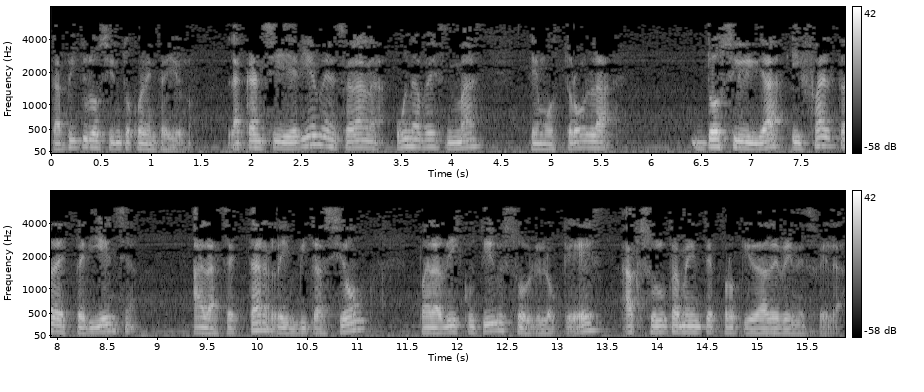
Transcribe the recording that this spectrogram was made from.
Capítulo 141. La Cancillería venezolana una vez más demostró la docilidad y falta de experiencia al aceptar la invitación para discutir sobre lo que es absolutamente propiedad de Venezuela.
